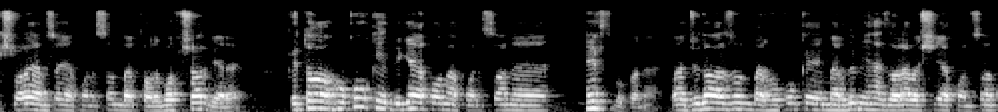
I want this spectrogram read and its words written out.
کشورهای همسایه افغانستان بر طالبان فشار بیاره که تا حقوق دیگه اقوام افغانستان حفظ بکنه و جدا از اون بر حقوق مردم هزاره و شیعه افغانستان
